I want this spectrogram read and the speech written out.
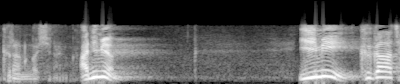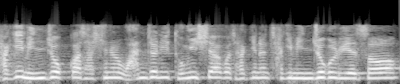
그러는 것이라는 거. 아니면 이미 그가 자기 민족과 자신을 완전히 동일시하고 자기는 자기 민족을 위해서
